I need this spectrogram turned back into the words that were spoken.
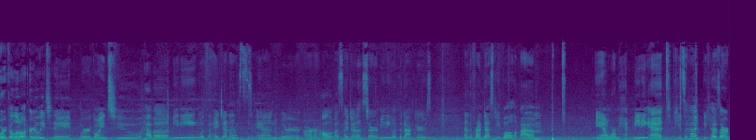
work a little early today. We're going to have a meeting with the hygienists, and we're our all of us hygienists are meeting with the doctors and the front desk people. Um, and we're meeting at Pizza Hut because our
